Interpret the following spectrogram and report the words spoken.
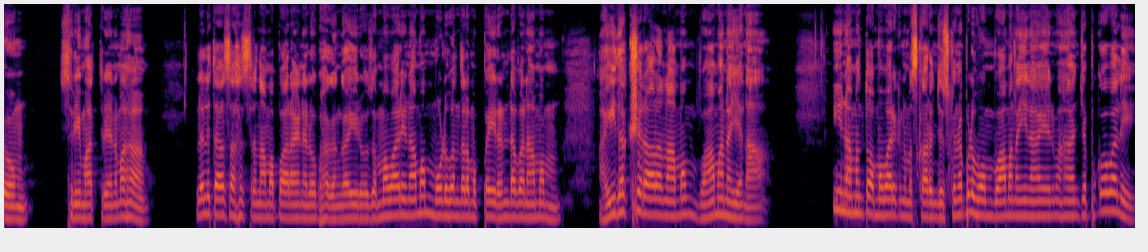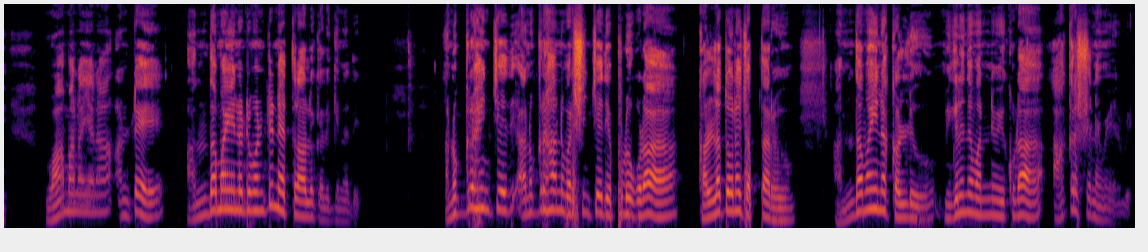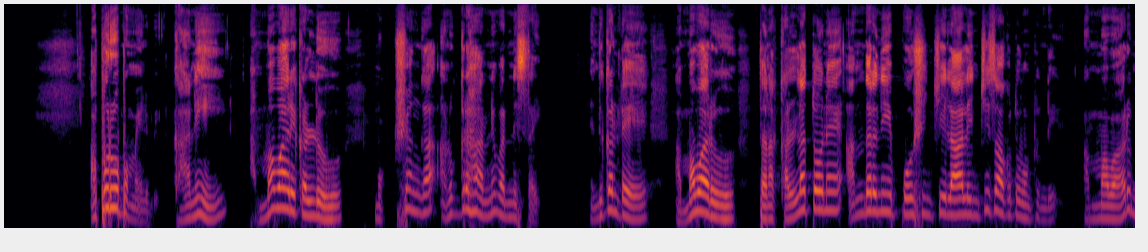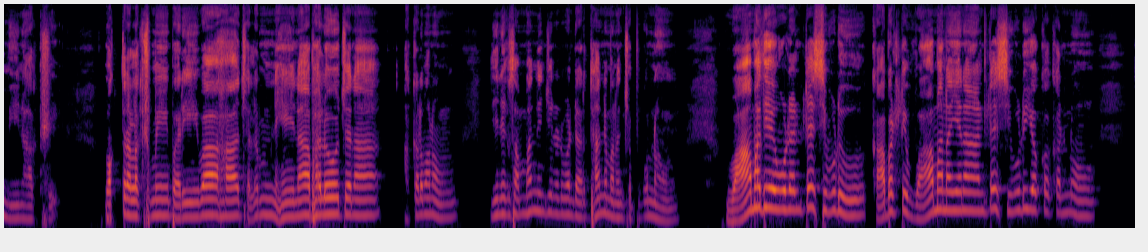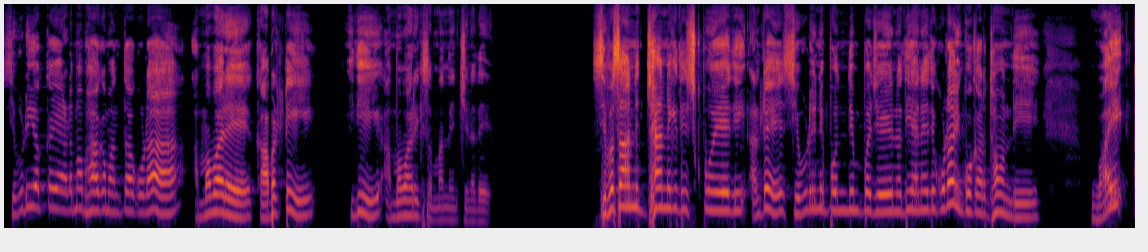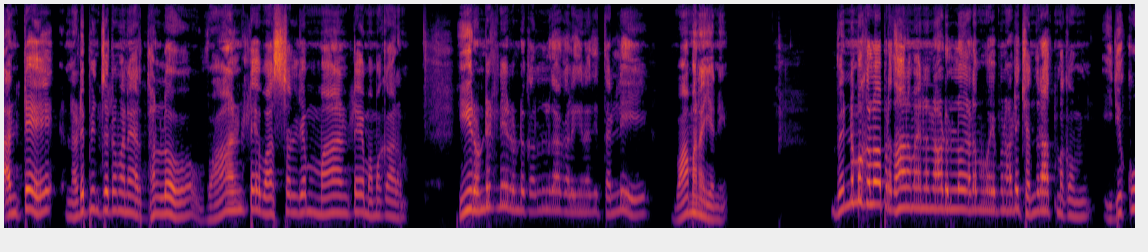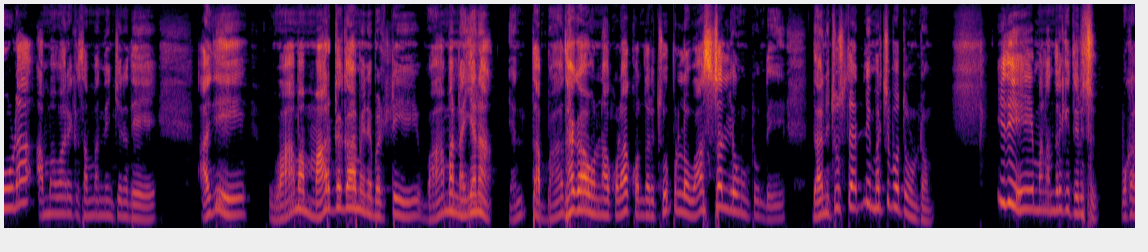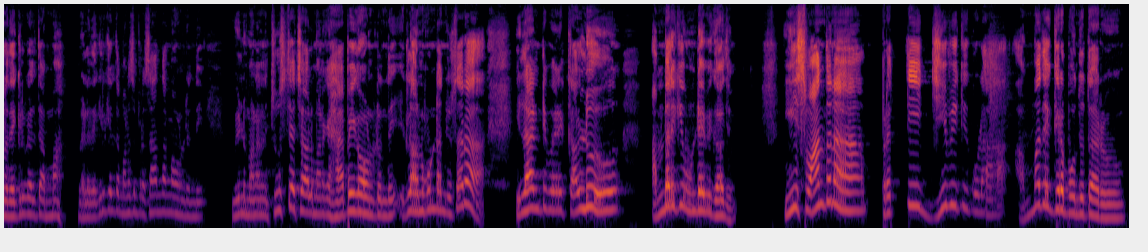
ఓం శ్రీమాత్రే నమ. లలితా సహస్రనామ పారాయణలో భాగంగా ఈరోజు అమ్మవారి నామం మూడు వందల ముప్పై రెండవ నామం ఐదక్షరాల నామం వామనయన. ఈ నామంతో అమ్మవారికి నమస్కారం చేసుకున్నప్పుడు ఓం వామనయన నమః అని చెప్పుకోవాలి. వామనయన అంటే అందమైనటువంటి నేత్రాలు కలిగినది. అనుగ్రహించేది అనుగ్రహాన్ని వర్షించేది ఎప్పుడూ కూడా కళ్ళతోనే చెప్తారు. అందమైన కళ్ళు మిగిలినవన్నీ కూడా ఆకర్షణీయమైనవి. అపురూపమైనవి. కానీ అమ్మవారి కళ్ళు ముఖ్యంగా అనుగ్రహాన్ని వర్ణిస్తాయి. ఎందుకంటే అమ్మవారు తన కళ్ళతోనే అందరినీ పోషించి లాలించి సాకుతూ ఉంటుంది. అమ్మవారు మీనాక్షి. వక్త్రలక్ష్మి పరివాహ చలం నేనాభలోచన అక్కడ మనం దీనికి సంబంధించినటువంటి అర్థాన్ని మనం చెప్పుకున్నాం. వామదేవుడు అంటే శివుడు. కాబట్టి వామనయన అంటే శివుడి యొక్క కన్ను శివుడి యొక్క ఎడమ భాగం అంతా కూడా అమ్మవారే కాబట్టి ఇది అమ్మవారికి సంబంధించినదే. శివ సాన్నిధ్యానికి తీసుకుపోయేది అంటే శివుడిని పొందింపజేయునది అనేది కూడా ఇంకొక అర్థం ఉంది. వై అంటే నడిపించడం అనే అర్థంలో వా అంటే వాత్సల్యం మా అంటే మమకారం. ఈ రెండింటినీ రెండు కళ్ళుగా కలిగినది తల్లి వామనయ్యని. వెన్నెముకలో ప్రధానమైన నాడుల్లో ఎడమ వైపు నాడే చంద్రాత్మకం. ఇది కూడా అమ్మవారికి సంబంధించినదే. అది వామ మార్గగామిని బట్టి వామనయన ఎంత బాధగా ఉన్నా కూడా కొందరి చూపుల్లో వాత్సల్యం ఉంటుంది. దాన్ని చూస్తే అన్నీ మర్చిపోతూ ఉంటాం. ఇది మనందరికీ తెలుసు. ఒకళ్ళ దగ్గరికి వెళ్తే అమ్మ వీళ్ళ దగ్గరికి వెళ్తే మనసు ప్రశాంతంగా ఉంటుంది. వీళ్ళు మనల్ని చూస్తే చాలు మనకి హ్యాపీగా ఉంటుంది. ఇట్లా అనుకుంటాం చూసారా? ఇలాంటి కళ్ళు అందరికీ ఉండేవి కాదు. ఈ స్వాంతన ప్రతి జీవికి కూడా అమ్మ దగ్గర పొందుతారు.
